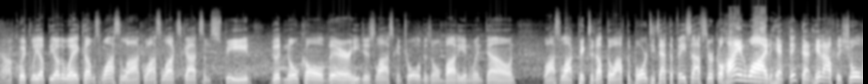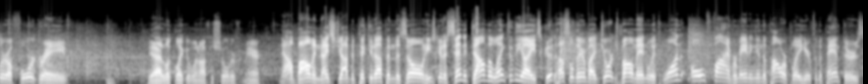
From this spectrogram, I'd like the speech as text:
Now quickly up the other way comes Wasilak. Wasilak's got some speed. Good no call there. He just lost control of his own body and went down. Wasilak picks it up though off the boards. He's at the face-off circle, high and wide. I think that hit off the shoulder of Foregrave. Yeah, it looked like it went off his shoulder from here. Now Bauman, nice job to pick it up in the zone. He's going to send it down the length of the ice. Good hustle there by George Bauman with 105 remaining in the power play here for the Panthers.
